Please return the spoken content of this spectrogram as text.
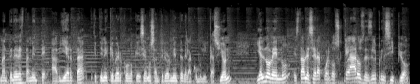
Mantener esta mente abierta, que tiene que ver con lo que decíamos anteriormente de la comunicación. Y el noveno, establecer acuerdos claros desde el principio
